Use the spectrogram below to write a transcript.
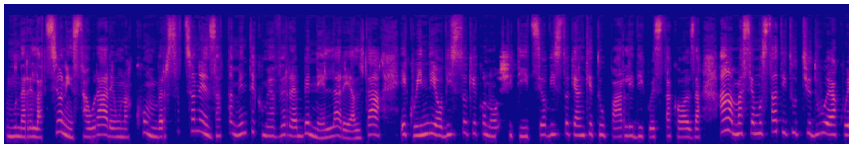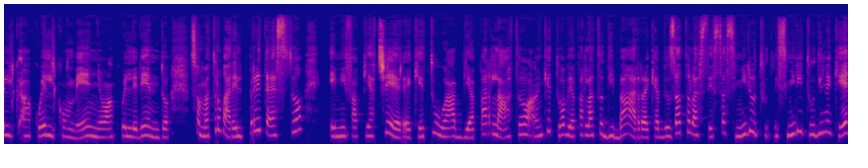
una relazione, instaurare una conversazione esattamente come avverrebbe nella realtà. E quindi ho visto che conosci Tizio, ho visto che anche tu parli di questa cosa. Ah, ma siamo stati tutti e due a quel, a quel convegno, a quell'evento. Insomma, trovare il pretesto e mi fa piacere tu abbia parlato, anche tu abbia parlato di bar, che abbia usato la stessa similitudine che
